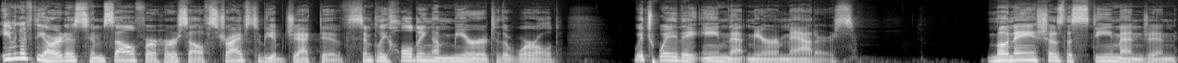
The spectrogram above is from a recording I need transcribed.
Even if the artist himself or herself strives to be objective, simply holding a mirror to the world, which way they aim that mirror matters. Monet shows the steam engine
